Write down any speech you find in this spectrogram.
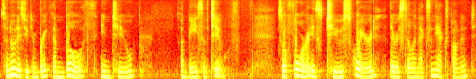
So notice you can break them both into a base of 2. So 4 is 2 squared. There is still an x in the exponent.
